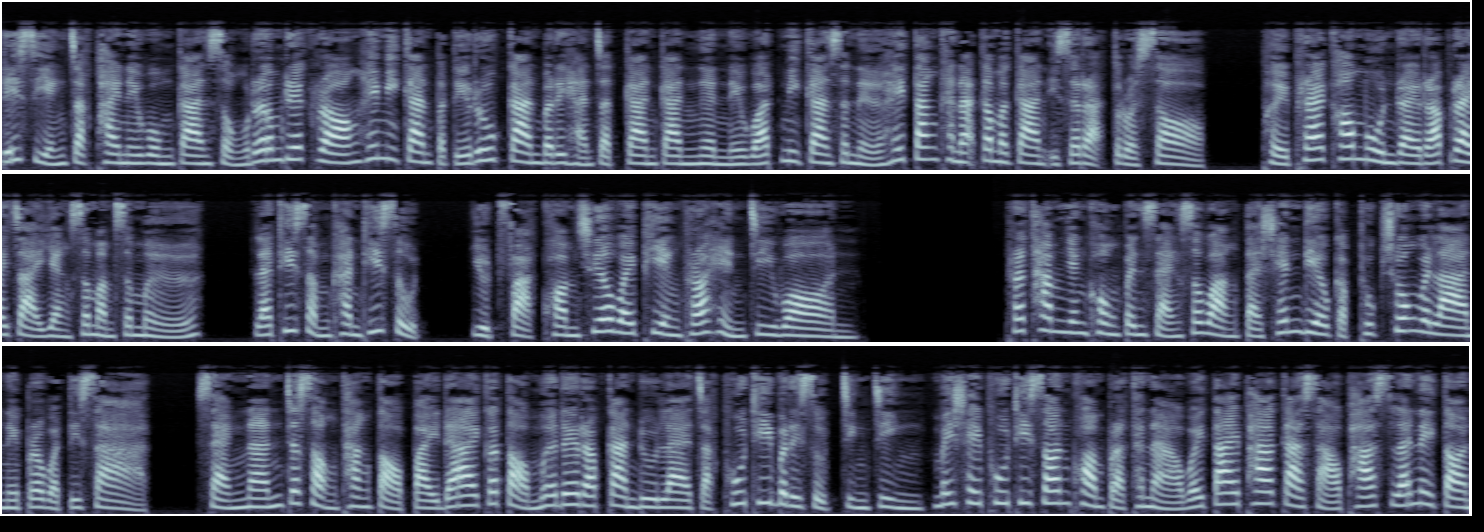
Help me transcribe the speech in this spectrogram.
ได้เสียงจากภายในวงการสงเริ่มเรียกร้องให้มีการปฏิรูปการบริหารจัดการการเงินในวัดมีการเสนอให้ตั้งคณะกรรมการอิสระตรวจสอบ เผยแพร่ข้อมูลรายรับรายจ่ายอย่างสม่ำเสมอ และที่สำคัญที่สุด หยุดฝากความเชื่อไว้เพียงเพราะเห็นจีวร พระธรรมยังคงเป็นแสงสว่างแต่เช่นเดียวกับทุกช่วงเวลาในประวัติศาสตร์ แสงนั้นจะส่องทางต่อไปได้ก็ต่อเมื่อได้รับการดูแลจากผู้ที่บริสุทธิ์จริง ๆ ไม่ใช่ผู้ที่ซ่อนความปรารถนาไว้ใต้ผ้ากาสาวพัสและในตอน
